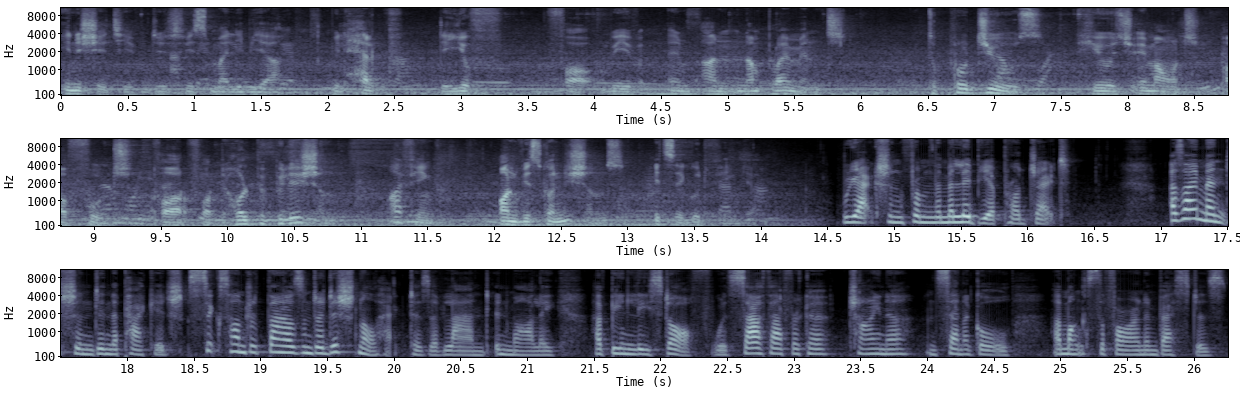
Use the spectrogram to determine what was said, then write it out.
initiative, this, Malibya, will help the youth for with unemployment to produce huge amount of food for, for the whole population. I think on these conditions, it's a good thing. Yeah. Reaction from the Malibya project. As I mentioned in the package, 600,000 additional hectares of land in Mali have been leased off, with South Africa, China, and Senegal amongst the foreign investors.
